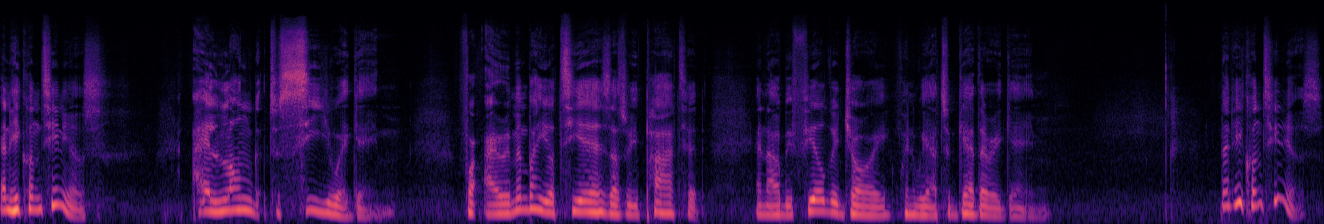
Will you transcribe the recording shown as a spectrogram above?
And he continues, I long to see you again, for I remember your tears as we parted, and I'll be filled with joy when we are together again. Then he continues,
